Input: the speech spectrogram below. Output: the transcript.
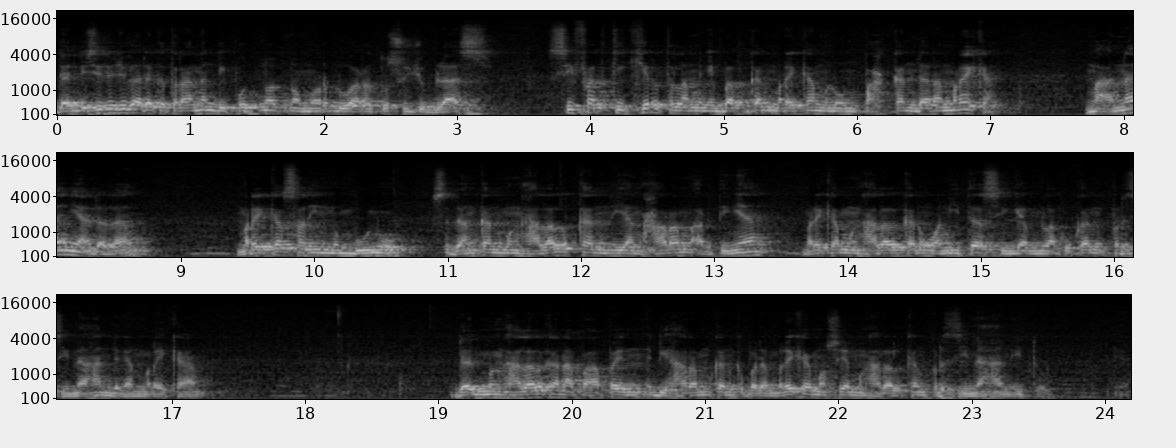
Dan di situ juga ada keterangan di footnote nomor 217, sifat kikir telah menyebabkan mereka menumpahkan darah mereka. Maknanya adalah mereka saling membunuh, sedangkan menghalalkan yang haram artinya mereka menghalalkan wanita sehingga melakukan perzinahan dengan mereka dan menghalalkan apa-apa yang diharamkan kepada mereka maksudnya menghalalkan perzinahan itu ya.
